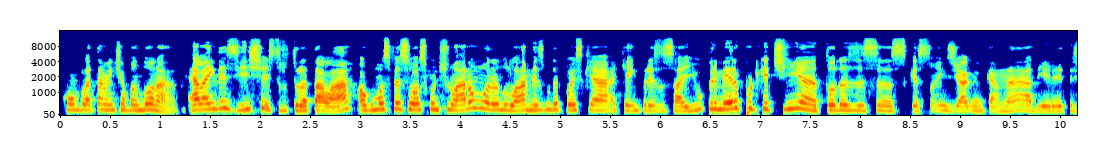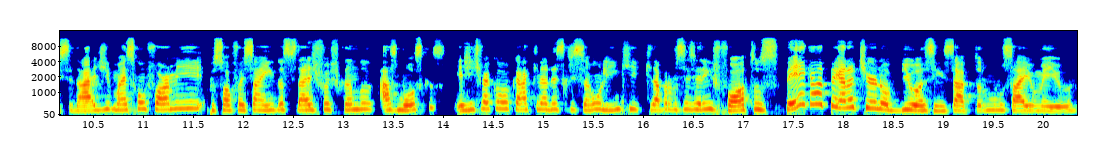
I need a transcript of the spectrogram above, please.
completamente abandonada. Ela ainda existe, a estrutura tá lá. Algumas pessoas continuaram morando lá mesmo depois que a, que a empresa saiu. Primeiro porque tinha todas essas questões de água encanada e eletricidade, mas conforme o pessoal foi saindo, a cidade foi ficando as moscas. E a gente vai colocar aqui na descrição o link que dá para vocês verem fotos. Bem aquela pegada Chernobyl, assim, sabe? Todo mundo saiu meio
